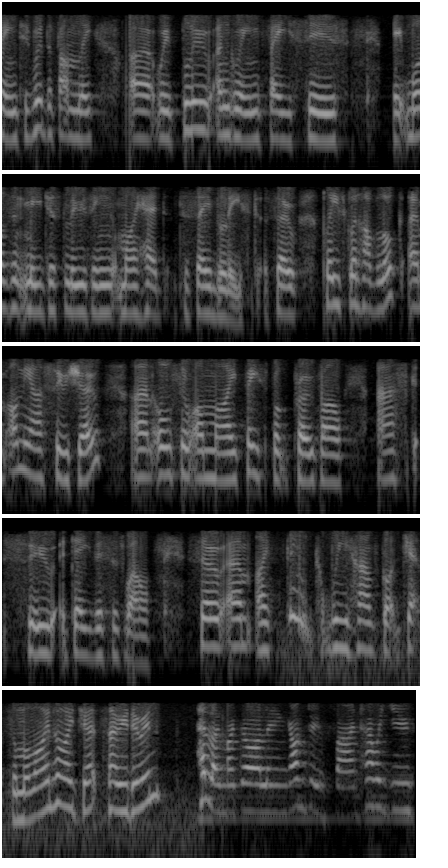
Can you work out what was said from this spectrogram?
painted with the family uh, with blue and green faces. It wasn't me just losing my head, to say the least. So please go and have a look um, on the Ask Sue show, and also on my Facebook profile, Ask Sue Davis as well. So um, I think we have got Jetz on the line. Hi, Jetz. How are you doing? Hello, my darling. I'm doing fine. How are you?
